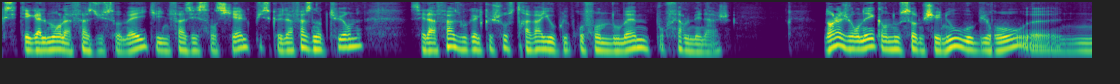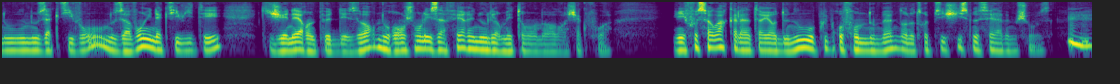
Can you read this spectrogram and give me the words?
c'est également la phase du sommeil, qui est une phase essentielle, puisque la phase nocturne, c'est la phase où quelque chose travaille au plus profond de nous-mêmes pour faire le ménage. Dans la journée, quand nous sommes chez nous, au bureau, euh, nous nous activons, nous avons une activité qui génère un peu de désordre, nous rangeons les affaires et nous les remettons en ordre à chaque fois. Mais il faut savoir qu'à l'intérieur de nous, au plus profond de nous-mêmes, dans notre psychisme, c'est la même chose. Mhm.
